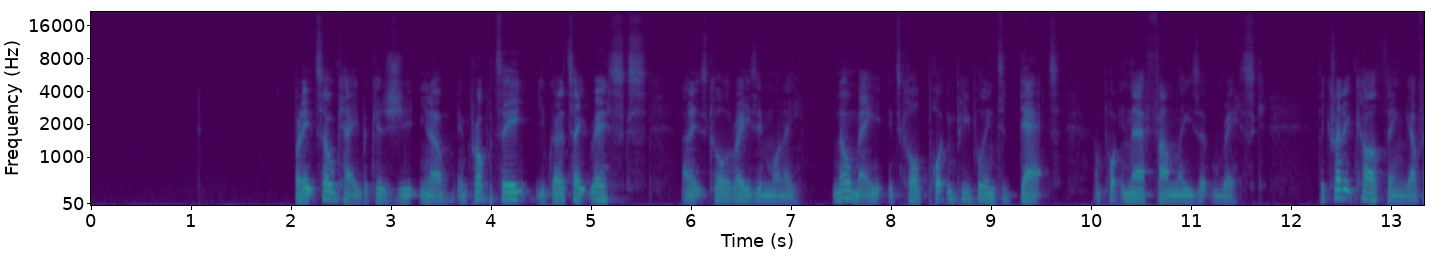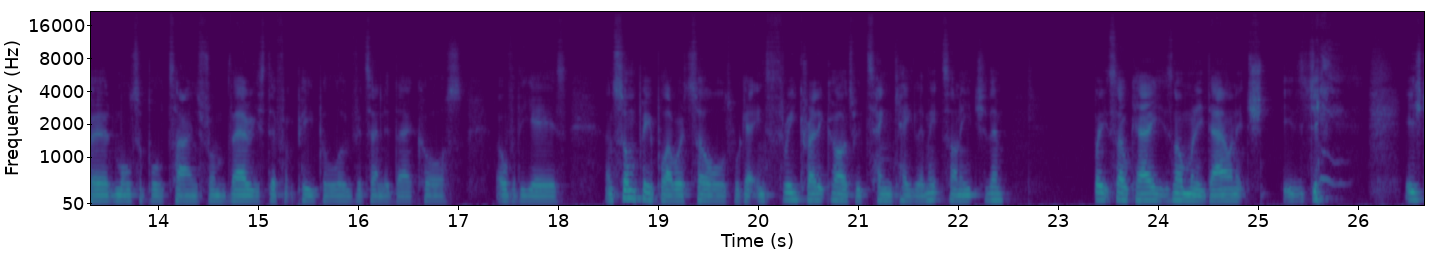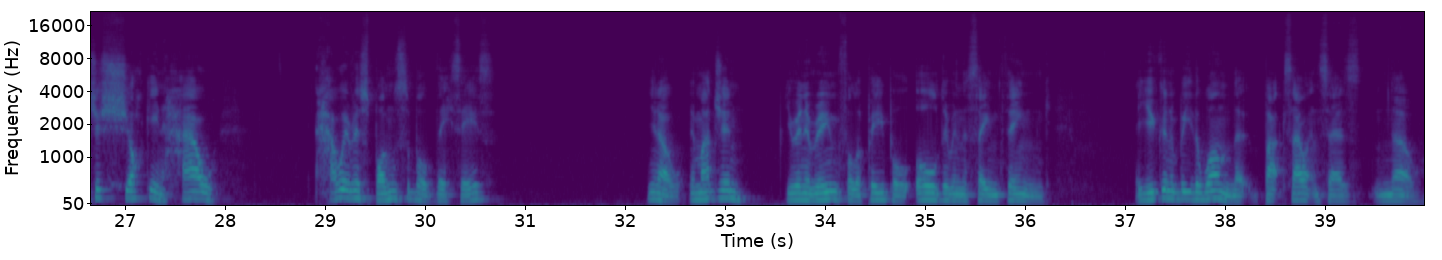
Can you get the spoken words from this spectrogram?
But it's okay because you you know in property you've got to take risks and it's called raising money. No mate, it's called putting people into debt and putting their families at risk. The credit card thing I've heard multiple times from various different people who've attended their course over the years. And some people I were told were getting three credit cards with 10k limits on each of them. But it's okay, there's no money down. It's it's just, it's just shocking how how irresponsible this is. You know, imagine you're in a room full of people all doing the same thing. Are you going to be the one that backs out and says no?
